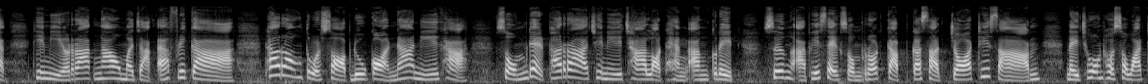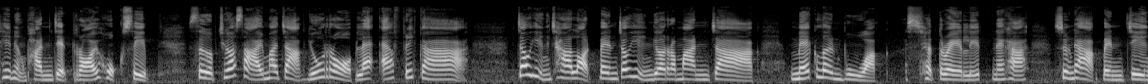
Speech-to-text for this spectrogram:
ก ที่มีรากเหง้ามาจากแอฟริกา ถ้าลองตรวจสอบดูก่อนหน้านี้ค่ะ สมเด็จพระราชินีชาร์ลอตต์แห่งอังกฤษ ซึ่งอภิเษกสมรสกับกษัตริย์จอร์จที่ 3 ในช่วงทศวรรษที่ 1760 สืบเชื้อสายมาจากยุโรปและแอฟริกา เจ้าหญิงชาร์ลอตต์เป็นเจ้าหญิงเยอรมันจากเมคเลนบวร์ก สเตรลิตซ์นะคะซึ่งถ้าหากเป็นจริง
